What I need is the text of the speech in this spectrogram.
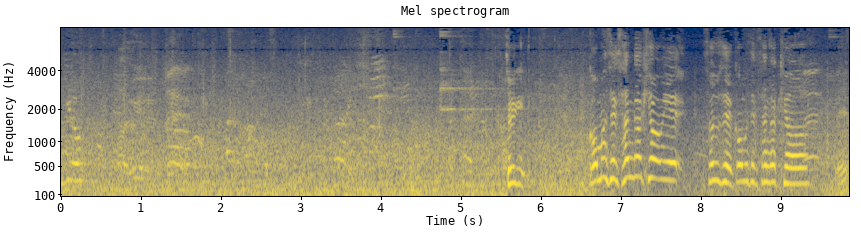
여기요. 저기 검은색 삼각형에 서주세요. 검은색 삼각형. 네.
